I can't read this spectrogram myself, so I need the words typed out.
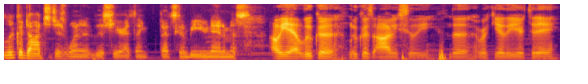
Luka Doncic is winning it this year. I think that's going to be unanimous. Oh yeah, Luka. Luka's obviously the Rookie of the Year today.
